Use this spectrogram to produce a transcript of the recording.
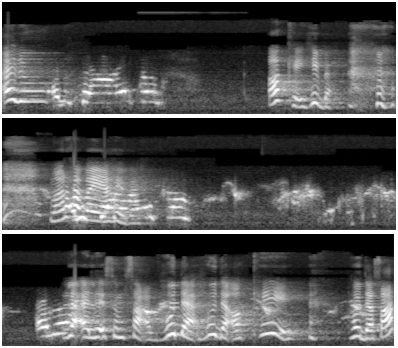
ألو. Okay هبة. مرحبا يا هبة. لا الاسم صعب. هدى هدى okay. هدى صح؟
